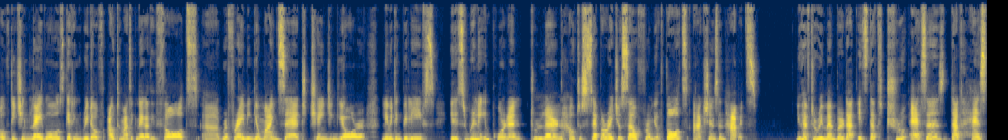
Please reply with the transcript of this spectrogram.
of ditching labels, getting rid of automatic negative thoughts, uh, reframing your mindset, changing your limiting beliefs, it is really important to learn how to separate yourself from your thoughts, actions, and habits. You have to remember that it's that true essence that has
